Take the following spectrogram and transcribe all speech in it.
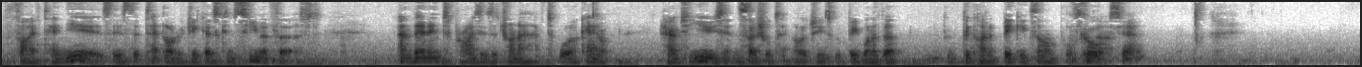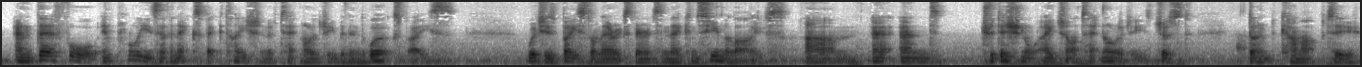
five, ten years is that technology goes consumer first, and then enterprises are trying to have to work out how to use it. And social technologies would be one of the the kind of big examples. of course that. yeah And therefore, employees have an expectation of technology within the workspace, which is based on their experience in their consumer lives. Um, and, and traditional HR technologies just don't come up to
